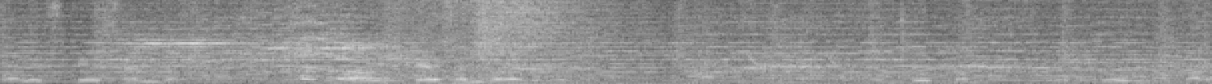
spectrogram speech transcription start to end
ಪೊಲೀಸ್ ಸ್ಟೇಷನ್ ಪೊಲೀಸ್ ಸ್ಟೇಷನ್ ಬರೋದು ರೂಮ್ ನಂಬರ್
